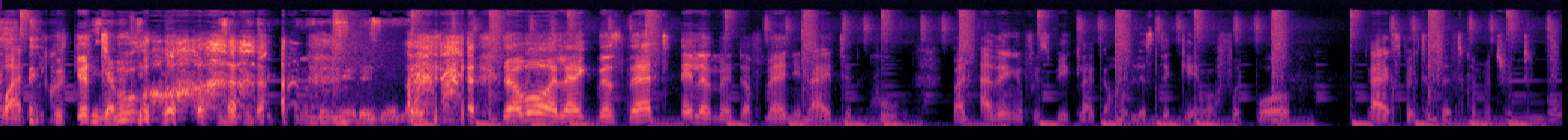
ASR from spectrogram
what you could get to? One of those hitters there, right? yeah, more like there's that element of Man United, cool. But I think if we speak like a holistic game of football, I expect Atletico Madrid to go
